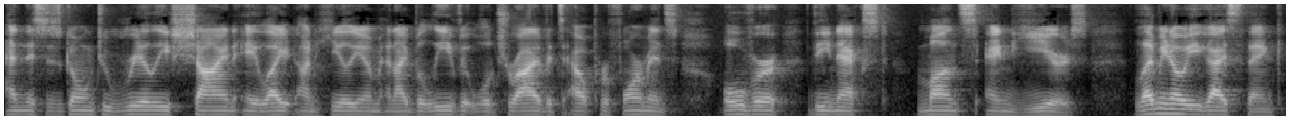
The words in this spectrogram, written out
and this is going to really shine a light on Helium, and I believe it will drive its outperformance over the next months and years. Let me know what you guys think.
